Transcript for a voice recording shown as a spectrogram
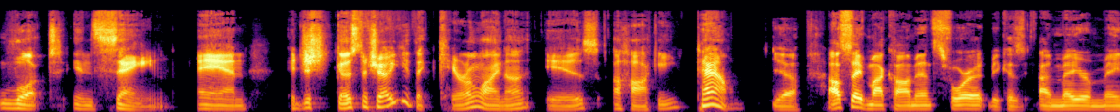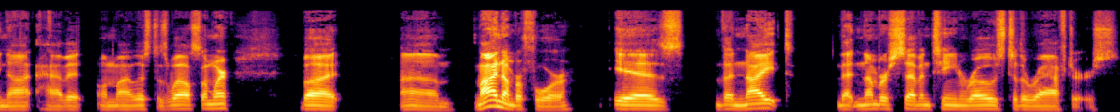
looked insane. And it just goes to show you that Carolina is a hockey town. Yeah. I'll save my comments for it because I may or may not have it on my list as well somewhere. But um my number 4 is the night that number 17 rose to the rafters.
